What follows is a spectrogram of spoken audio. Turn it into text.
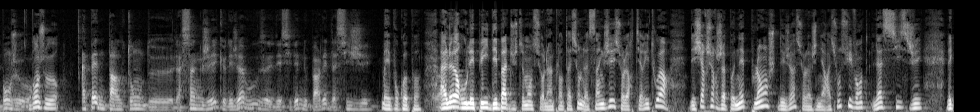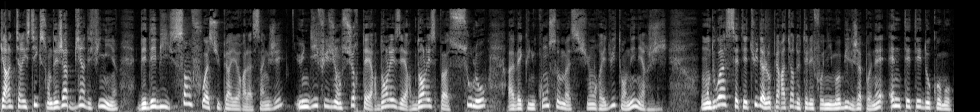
bonjour. Bonjour. À peine parle-t-on de la 5G que déjà vous avez décidé de nous parler de la 6G. Mais pourquoi pas À l'heure où les pays débattent justement sur l'implantation de la 5G sur leur territoire, des chercheurs japonais planchent déjà sur la génération suivante, la 6G. Les caractéristiques sont déjà bien définies. Hein. Des débits 100 fois supérieurs à la 5G, une diffusion sur Terre, dans les airs, dans l'espace, sous l'eau, avec une consommation réduite en énergie. On doit cette étude à l'opérateur de téléphonie mobile japonais NTT Docomo.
